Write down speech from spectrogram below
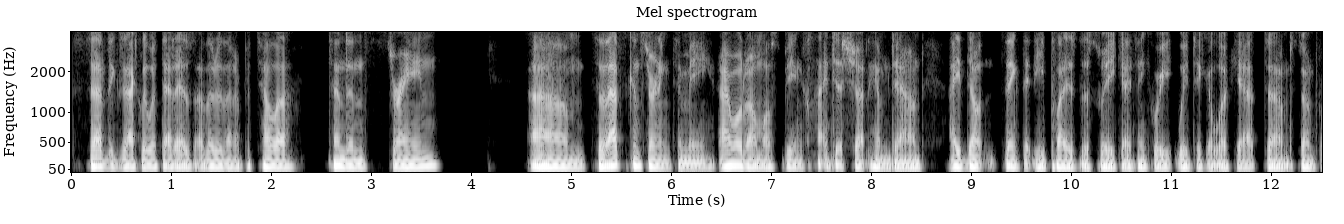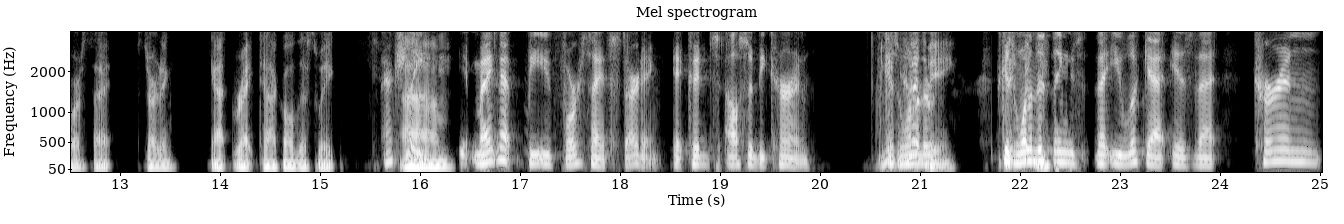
said exactly what that is, other than a patella tendon strain. Um, so that's concerning to me. I would almost be inclined to shut him down. I don't think that he plays this week. I think we we take a look at um, Stone Forsythe starting at right tackle this week. Actually, Um, it might not be Forsythe starting. It could also be Curhan. Because one of the be. because It one of the things that you look at is that Curhan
